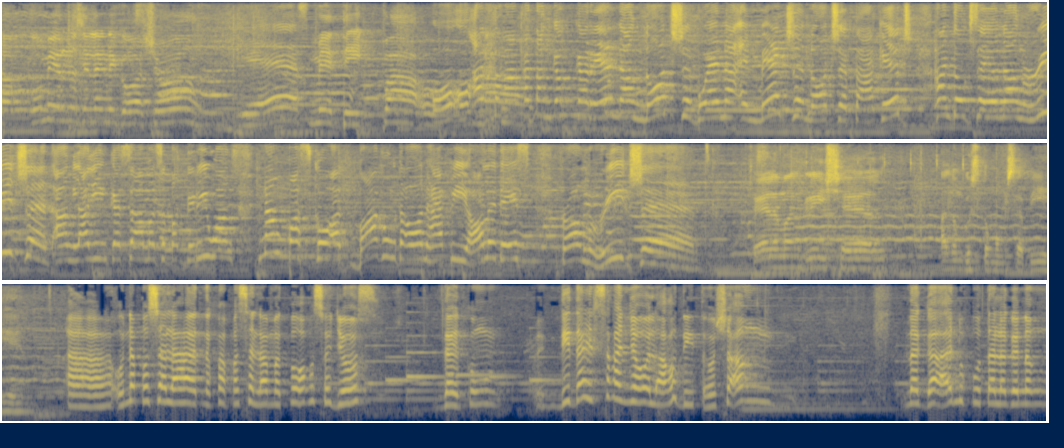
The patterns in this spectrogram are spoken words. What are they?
Naku, meron na sila negosyo. Yes. May date pa. Oh. Oo, at makakatanggap ka rin ng Noche Buena and Medyo Noche Package. Handog sa iyo ng Regent, ang laging kasama sa pagdiriwang ng Pasko at Bagong Taon. Happy Holidays from Regent. Kaya naman, Graciel, anong gusto mong sabihin? Ah, una po sa lahat, nagpapasalamat po ako sa Diyos. Dahil kung, di dahil sa Kanya wala ako dito. Siya ang nag-aano po talaga ng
